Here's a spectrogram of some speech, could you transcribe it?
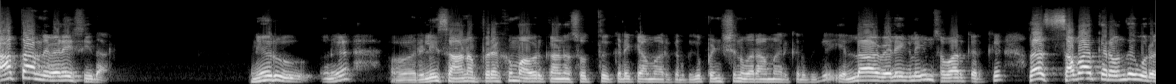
தாத்தா அந்த வேலையை செய்தார். நேரு ரிலீஸ் ஆன பிறகும் அவருக்கான சொத்து கிடைக்காம இருக்கிறதுக்கு பென்ஷன் வராமல் இருக்கிறதுக்கு எல்லா வேலைகளையும் சவார்கருக்கு அதாவது சவார்கரை வந்து ஒரு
